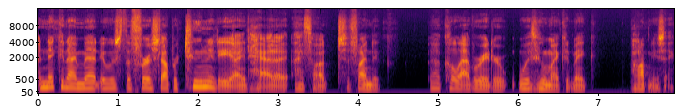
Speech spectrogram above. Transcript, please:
Nick and I met, it was the first opportunity I'd had. I, I thought to find a, a collaborator with whom I could make pop music.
